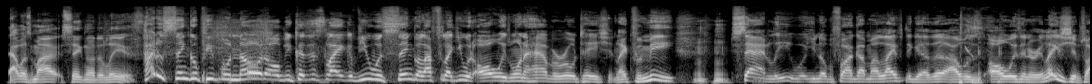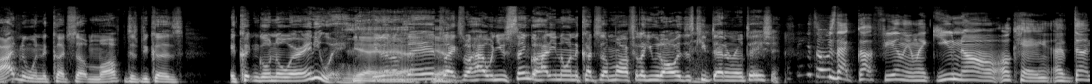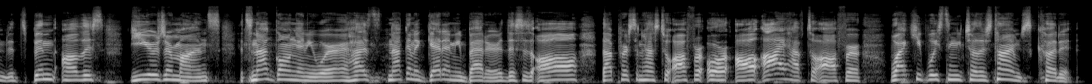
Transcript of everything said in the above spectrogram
That was my signal to leave. How do single people know though? Because it's like if you was single, I feel like you would always want to have a rotation. Like for me, mm-hmm. sadly, well, you know, before I got my life together, I was always in a relationship, so I knew when to cut something off just because it couldn't go nowhere anyway. Yeah, you know yeah, what I'm yeah, saying? yeah. Like, so how when you single, how do you know when to cut something off? I feel like you would always just keep that in rotation. I think it's always that gut feeling, like you know, okay, I've done. It's been all this years or months. It's not going anywhere. It has. It's not going to get any better. This is all that person has to offer, or all I have to offer. Why keep wasting each other's time? Just cut it.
